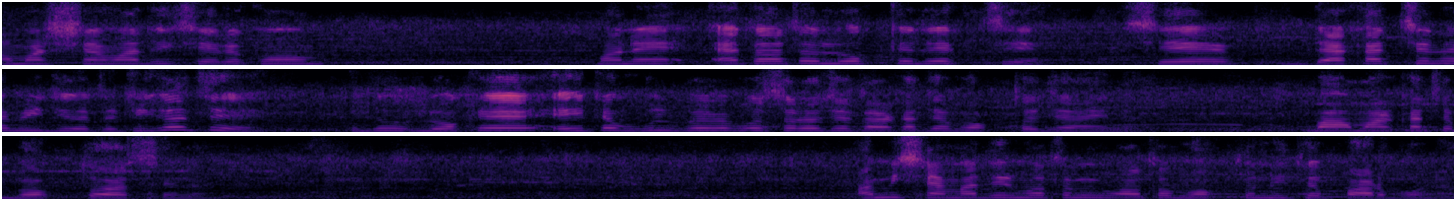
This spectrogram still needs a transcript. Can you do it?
আমার সমাধি সেরকম মানে এত এত লোককে দেখছে, সে দেখাচ্ছে না ভিডিওতে, ঠিক আছে? কিন্তু লোকে এইটা ভুল ভেবে বসে রয়েছে, তার কাছে ভক্ত যায় না, বা আমার কাছে ভক্ত আসে না। আমি শ্যামাদির মতন অত ভক্ত নিতে পারব না।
